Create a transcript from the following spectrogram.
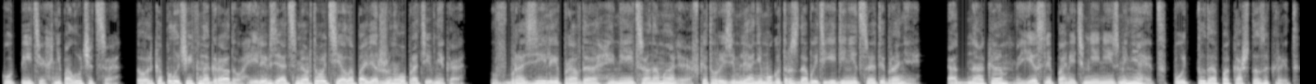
Купить их не получится, только получить награду или взять с мертвого тела поверженного противника. В Бразилии, правда, имеется аномалия, в которой земляне могут раздобыть единицу этой брони. Однако, если память мне не изменяет, путь туда пока что закрыт.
